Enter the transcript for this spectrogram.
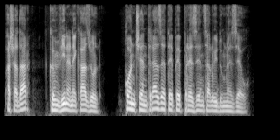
Așadar, când vine necazul, concentrează-te pe prezența lui Dumnezeu.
